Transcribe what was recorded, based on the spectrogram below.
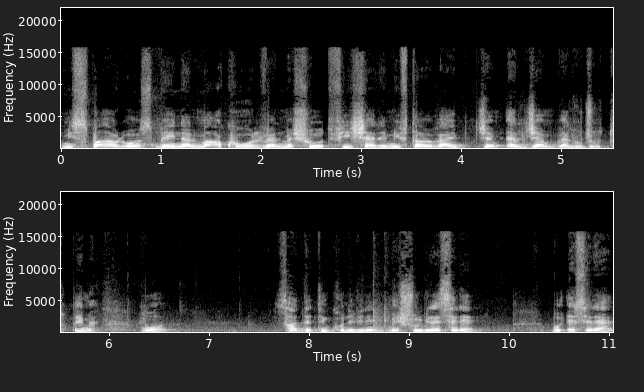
Misbahul Uns beynel ma'kul vel meşhud fi şerri miftah gayb cem, el cem vel vücud. Değil mi? Bu Saddettin Konevi'nin meşhur bir eseri. Bu esere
